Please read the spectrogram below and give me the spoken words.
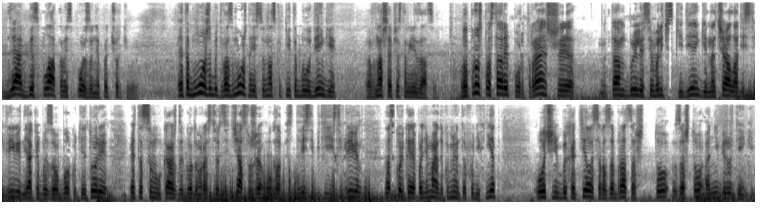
для бесплатного использования, подчеркиваю, это может быть возможно, если у нас какие-то будут деньги в нашей общественной организации. Вопрос про старый порт. Раньше там были символические деньги, начало 10 гривен, якобы за уборку территории. Эта сумма каждым годом растет. Сейчас уже около 250 гривен. Насколько я понимаю, документов у них нет. Очень бы хотелось разобраться, что, за что они берут деньги.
